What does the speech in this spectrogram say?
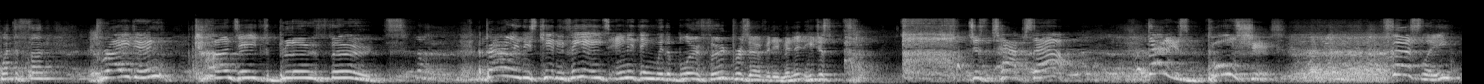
what the fuck? Braden can't eat blue kid, if he eats anything with a blue food preservative in it, he just just taps out. That is bullshit. Firstly,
